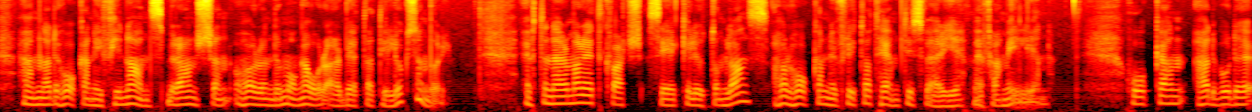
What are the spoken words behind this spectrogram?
hamnade Håkan i finansbranschen och har under många år arbetat i Luxemburg. Efter närmare ett kvarts sekel utomlands har Håkan nu flyttat hem till Sverige med familjen. Håkan hade både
